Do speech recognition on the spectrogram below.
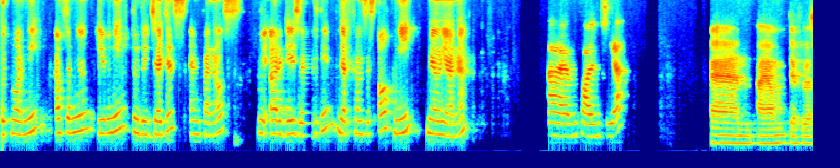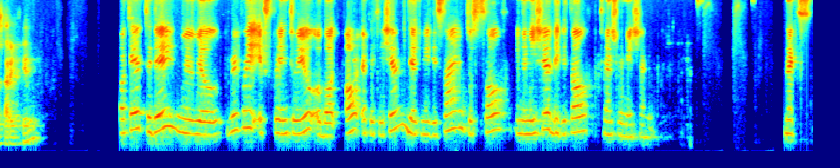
Good morning, afternoon, evening to the judges and panels. We are a Gazer team that consists of me, Meliana. I'm Valencia. And I am Devil Sarifin. Okay, today we will briefly explain to you about our application that we designed to solve Indonesia digital transformation. Next.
